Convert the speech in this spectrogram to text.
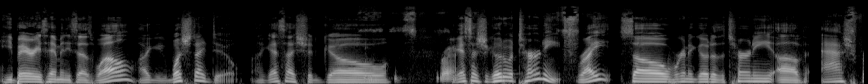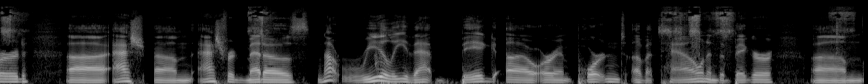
he buries him and he says, "Well, I, what should I do? I guess I should go. Right. I guess I should go to a tourney, right? So we're gonna go to the tourney of Ashford, uh, Ash, um, Ashford Meadows. Not really that big uh, or important of a town in the bigger um,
